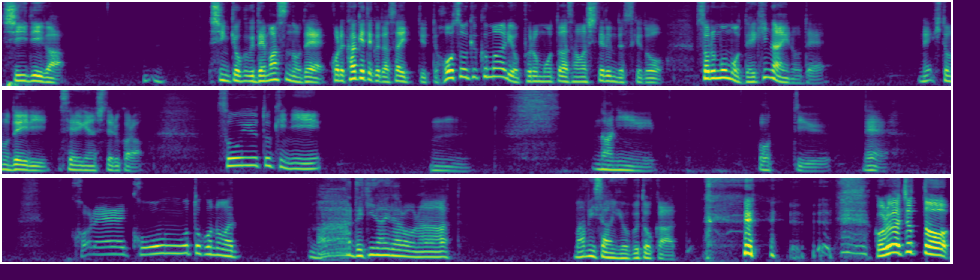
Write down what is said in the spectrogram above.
CD が新曲出ますのでこれかけてくださいって言って放送局周りをプロモーターさんはしてるんですけどそれももうできないのでね人の出入り制限してるから。そういう時にうん何をっていうね。これ幸運男のはまあ。できないだろうな。マミさん呼ぶとか。これはちょっと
